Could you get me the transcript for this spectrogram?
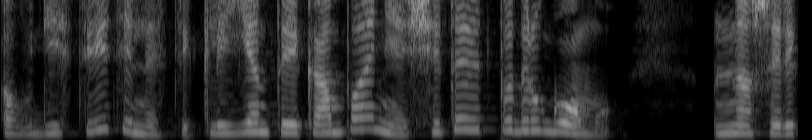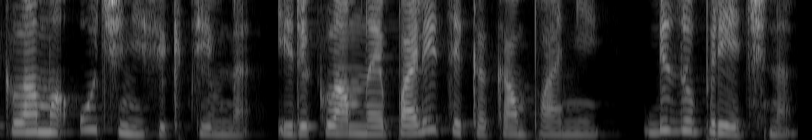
В действительности клиенты и компания считают по-другому. Наша реклама очень эффективна, и рекламная политика компании безупречна.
